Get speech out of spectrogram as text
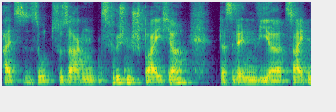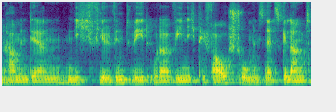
als sozusagen Zwischenspeicher dass wenn wir Zeiten haben, in denen nicht viel Wind weht oder wenig PV-Strom ins Netz gelangt,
